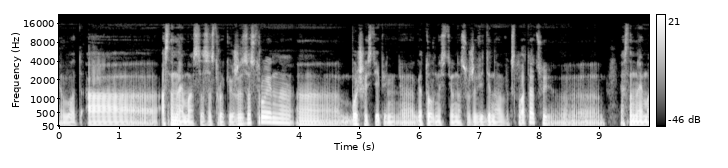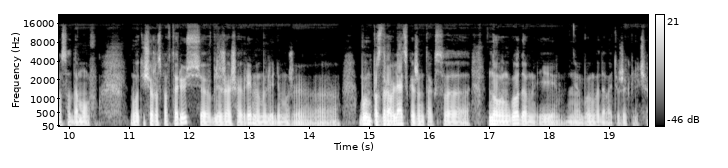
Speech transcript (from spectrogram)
Вот. А основная масса застройки уже застроена, э, большая степень э, готовности у нас уже введена в эксплуатацию, э, основная масса домов. Вот, еще раз повторюсь, в ближайшее время мы людям уже э, будем поздравлять, скажем так, с э, Новым годом и э, будем выдавать уже ключи.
